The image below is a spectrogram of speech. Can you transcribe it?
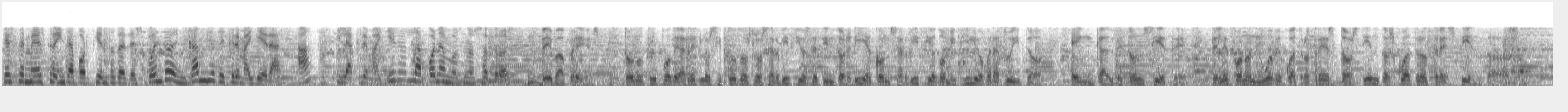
Este mes 30% de descuento en cambio de cremalleras. Ah, y la cremallera la ponemos nosotros. Prest, todo tipo de arreglos y todos los servicios de tintorería con servicio domicilio gratuito. En Calvetón 7, teléfono 943 204 300.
